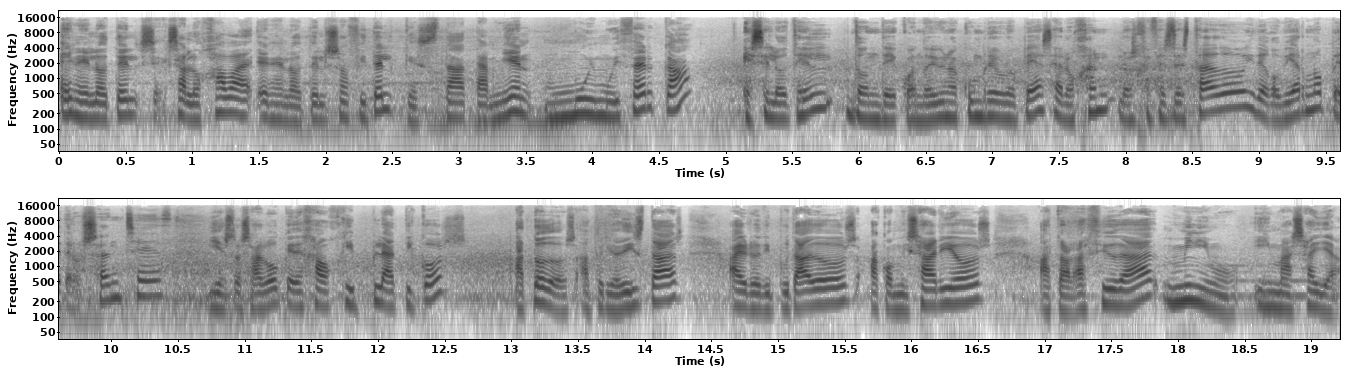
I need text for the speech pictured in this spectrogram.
en el hotel, se, alojaba en el Hotel Sofitel, que está también muy muy cerca. Es el hotel donde cuando hay una cumbre europea se alojan los jefes de Estado y de Gobierno, Pedro Sánchez. Y esto es algo que deja ojipláticos a todos, a periodistas, a eurodiputados, a comisarios, a toda la ciudad, mínimo y más allá.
